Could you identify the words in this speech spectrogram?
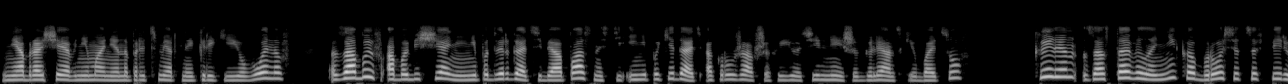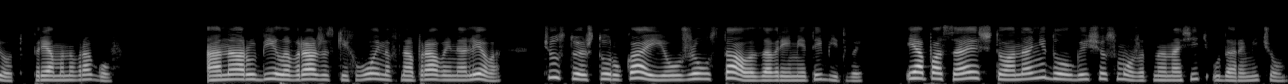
Не обращая внимания на предсмертные крики ее воинов, забыв об обещании не подвергать себя опасности и не покидать окружавших ее сильнейших голианских бойцов, Кэлен заставила Ника броситься вперед, прямо на врагов. Она рубила вражеских воинов направо и налево, чувствуя, что рука ее уже устала за время этой битвы, и опасаясь, что она недолго еще сможет наносить удары мечом.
